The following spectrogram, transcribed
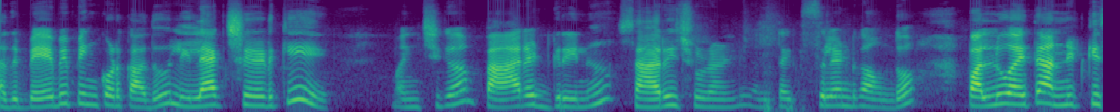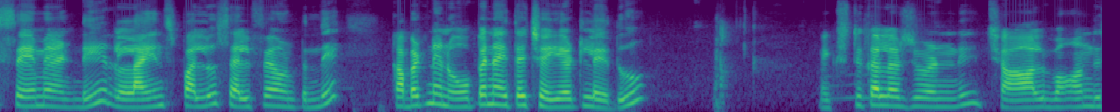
అది బేబీ పింక్ కూడా కాదు లిలాక్ షేడ్కి మంచిగా ప్యారెట్ గ్రీన్. శారీ చూడండి ఎంత ఎక్సలెంట్గా ఉందో. పళ్ళు అయితే అన్నిటికీ సేమే అండి. లైన్స్ పళ్ళు సెల్ఫే ఉంటుంది. కాబట్టి నేను ఓపెన్ అయితే చేయట్లేదు నెక్స్ట్ కలర్ చూడండి చాలా బాగుంది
